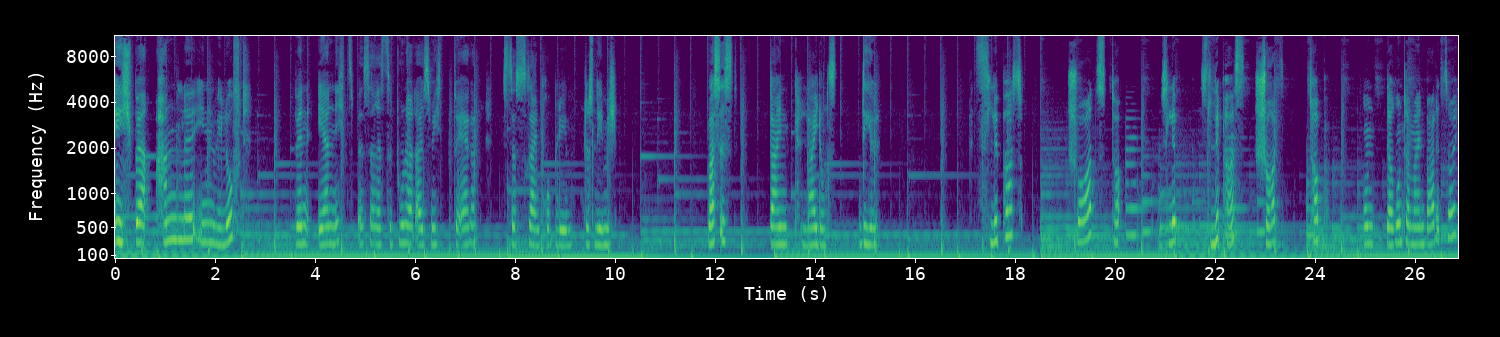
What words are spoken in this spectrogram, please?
Ich behandle ihn wie Luft. Wenn er nichts Besseres zu tun hat, als mich zu ärgern, ist das sein Problem. Das nehme ich. Was ist dein Kleidungsstil? Slippers, Shorts, Top, Slip, Slippers, Shorts, Top und darunter mein Badezeug?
